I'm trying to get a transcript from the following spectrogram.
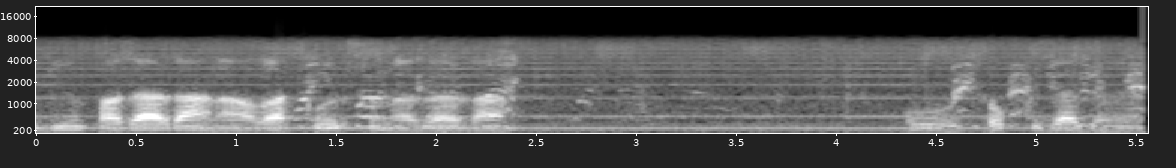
Düdüğün pazardan Allah korusun nazardan. Oo çok güzel dönüyor.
